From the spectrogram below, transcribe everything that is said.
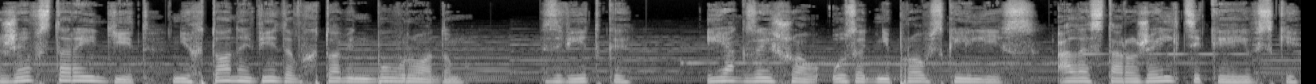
жив старий дід, ніхто не відав, хто він був родом, звідки і як зайшов у Задніпровський ліс. Але старожильці київські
